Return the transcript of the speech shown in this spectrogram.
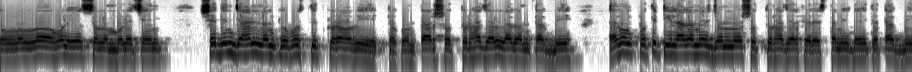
সাল্লাল্লাহু আলাইহি ওয়াসাল্লাম বলেছেন, সেদিন জাহান্নামকে উপস্থিত করা হবে, তখন তার সত্তর হাজার লাগাম থাকবে এবং প্রতিটি লাগামের জন্য সত্তর হাজার ফেরেস্তা নির্ধারিত থাকবে।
